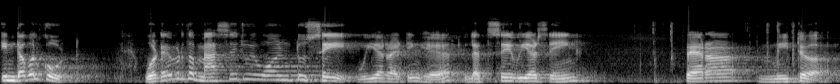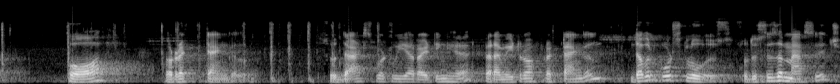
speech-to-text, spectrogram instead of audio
in double quote. Whatever the message we want to say we are writing here. Let's say we are saying parameter of rectangle so that's what we are writing here. Parameter of rectangle. Double quotes close. So this is a message.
